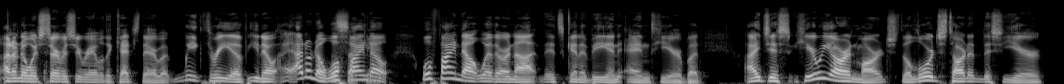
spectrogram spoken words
I don't know which service you were able to catch there, but week three of, you know, I, I don't know. We'll find out. We'll find out whether or not it's going to be an end here. But I just, here we are in March. The Lord started this year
